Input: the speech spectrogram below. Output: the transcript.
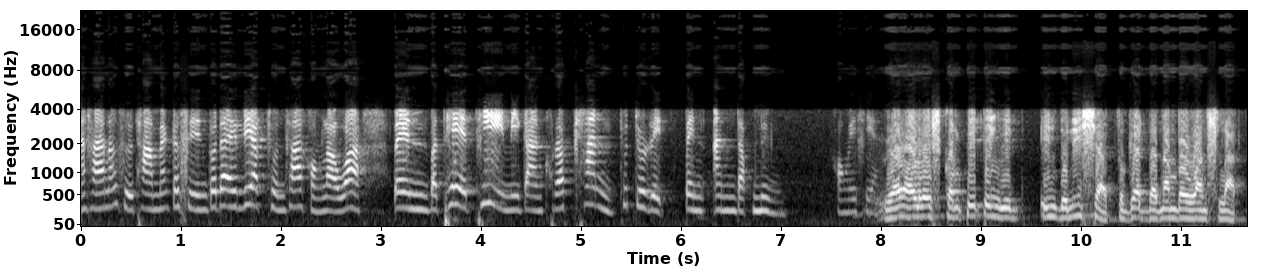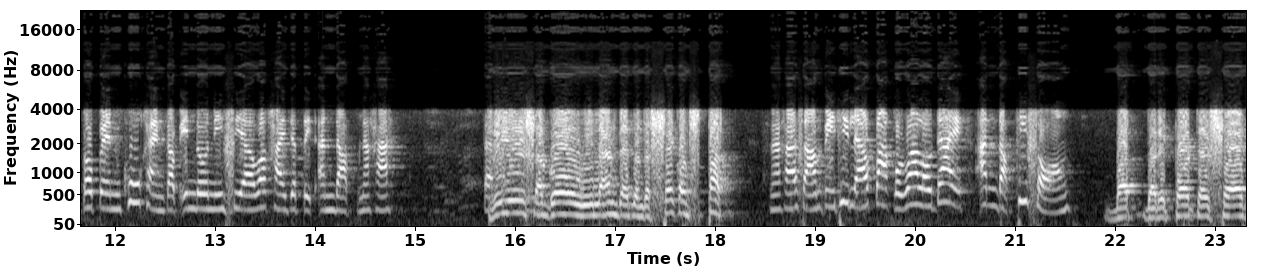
นะคะหนังสือ Time Magazine ก็ได้เรียกชนชาติของเราว่า เป็นประเทศที่มีการคอร์รัปชันทุจริตเป็นอันดับหนึ่ง ของเอเชีย We are always competing with Indonesia to get the number one slot. ก็เป็นคู่แข่งกับอินโดนีเซียว่าใครจะติดอันดับนะคะแต่ Three years ago, we landed on the second spot. นะคะสามปีที่แล้วปรากฏว่าเราได้อันดับที่สอง But the reporter said,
